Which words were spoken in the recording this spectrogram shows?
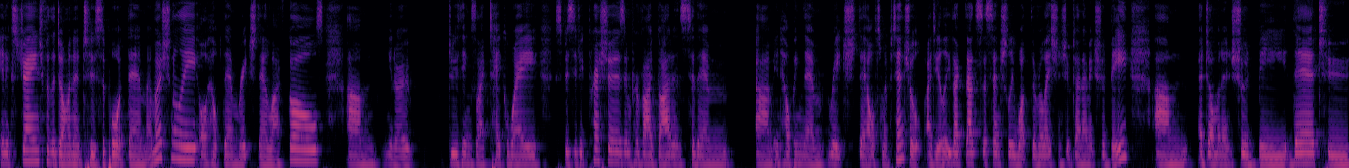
in exchange for the dominant to support them emotionally or help them reach their life goals. Um, you know, do things like take away specific pressures and provide guidance to them um, in helping them reach their ultimate potential ideally. Like that's essentially what the relationship dynamic should be. Um, a dominant should be there to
